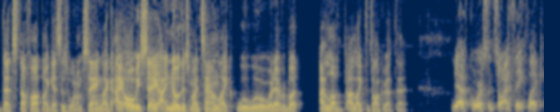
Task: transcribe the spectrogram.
that stuff up. I guess is what I'm saying. Like I always say, I know this might sound like woo woo or whatever, but I love I like to talk about that. Yeah, of course. And so I think like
